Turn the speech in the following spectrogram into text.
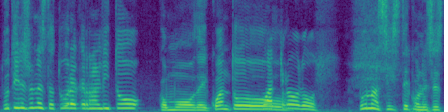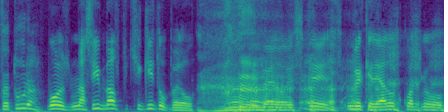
¿Tú tienes una estatura, carnalito, como de cuánto? Cuatro o dos. ¿Tú naciste con esa estatura? Pues nací más chiquito, pero, pero es que me quedé a los cuatro.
